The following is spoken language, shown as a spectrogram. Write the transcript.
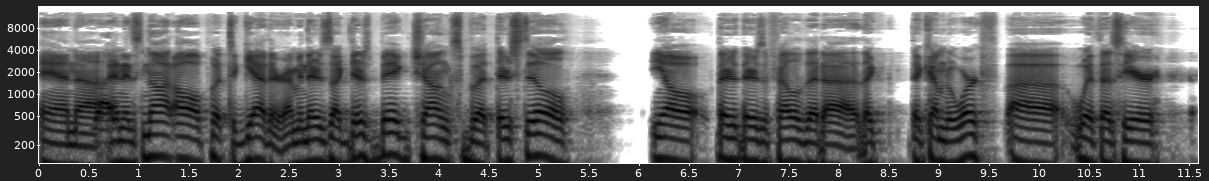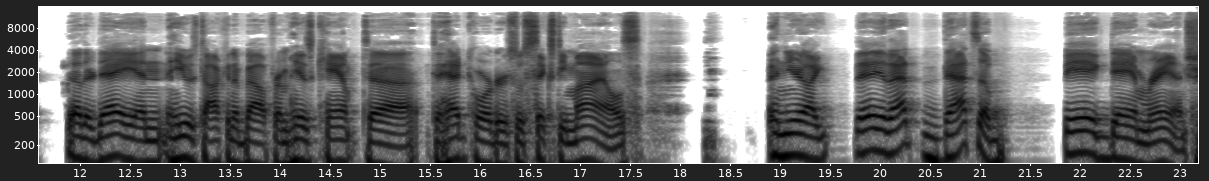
and uh, Right. and it's not all put together. I mean, there's like there's big chunks, but there's still you know there there's a fellow that uh that that come to work uh with us here the other day and he was talking about from his camp to to headquarters was 60 miles and you're like hey, that that's a big damn ranch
